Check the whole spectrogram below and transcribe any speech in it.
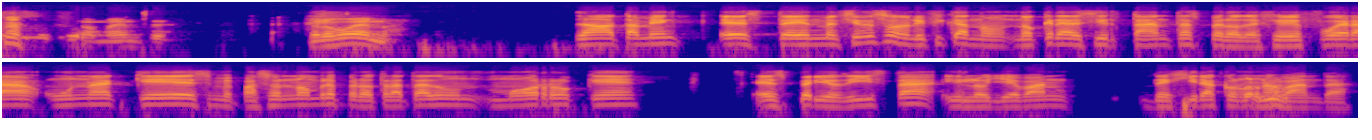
definitivamente. Pero bueno, No, también este, en menciones honoríficas no, no quería decir tantas, pero dejé fuera una que se me pasó el nombre, pero trata de un morro que es periodista y lo llevan de gira con una banda.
